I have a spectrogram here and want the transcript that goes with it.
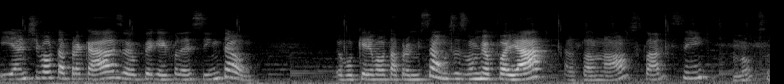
e antes de voltar pra casa, eu peguei e falei assim, então, eu vou querer voltar pra missão, vocês vão me apoiar? Ela falou, nossa, claro que sim. Nossa.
